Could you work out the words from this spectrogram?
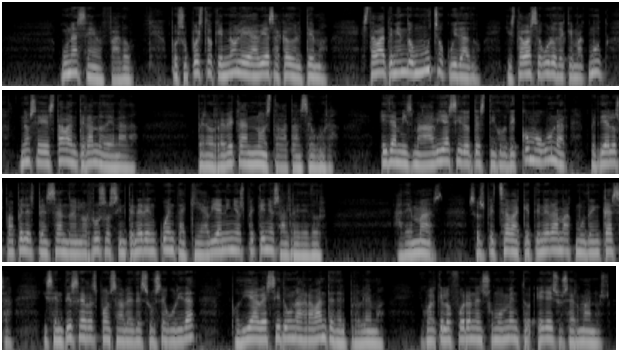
Una se enfadó. Por supuesto que no le había sacado el tema. Estaba teniendo mucho cuidado y estaba seguro de que Mahmoud no se estaba enterando de nada. Pero Rebeca no estaba tan segura. Ella misma había sido testigo de cómo Gunnar perdía los papeles pensando en los rusos sin tener en cuenta que había niños pequeños alrededor. Además, sospechaba que tener a Mahmoud en casa y sentirse responsable de su seguridad podía haber sido un agravante del problema, igual que lo fueron en su momento ella y sus hermanos.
